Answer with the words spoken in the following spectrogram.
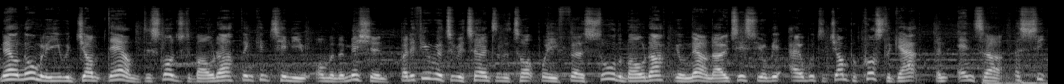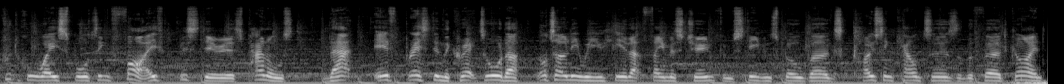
Now normally you would jump down, dislodge the boulder, then continue on with the mission, but if you were to return to the top where you first saw the boulder, you'll now notice you'll be able to jump across the gap and enter a secret hallway sporting five mysterious panels. That, if pressed in the correct order, not only will you hear that famous tune from Steven Spielberg's Close Encounters of the Third Kind,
